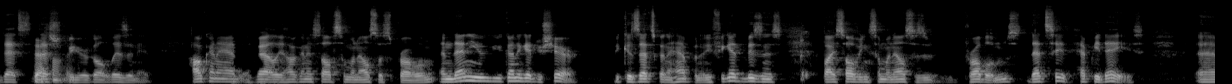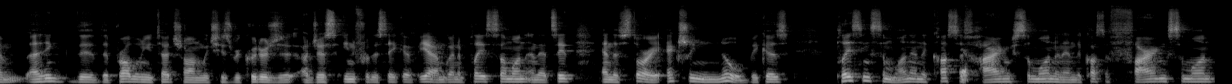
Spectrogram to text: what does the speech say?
That's that should be your goal, isn't it? How can I add value? How can I solve someone else's problem? And then you you're gonna get your share because that's gonna happen. If you get business by solving someone else's problems, that's it. Happy days. Um, I think the the problem you touch on, which is recruiters are just in for the sake of yeah, I'm going to place someone and that's it, and the story. Actually, no, because placing someone and the cost of hiring someone and then the cost of firing someone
